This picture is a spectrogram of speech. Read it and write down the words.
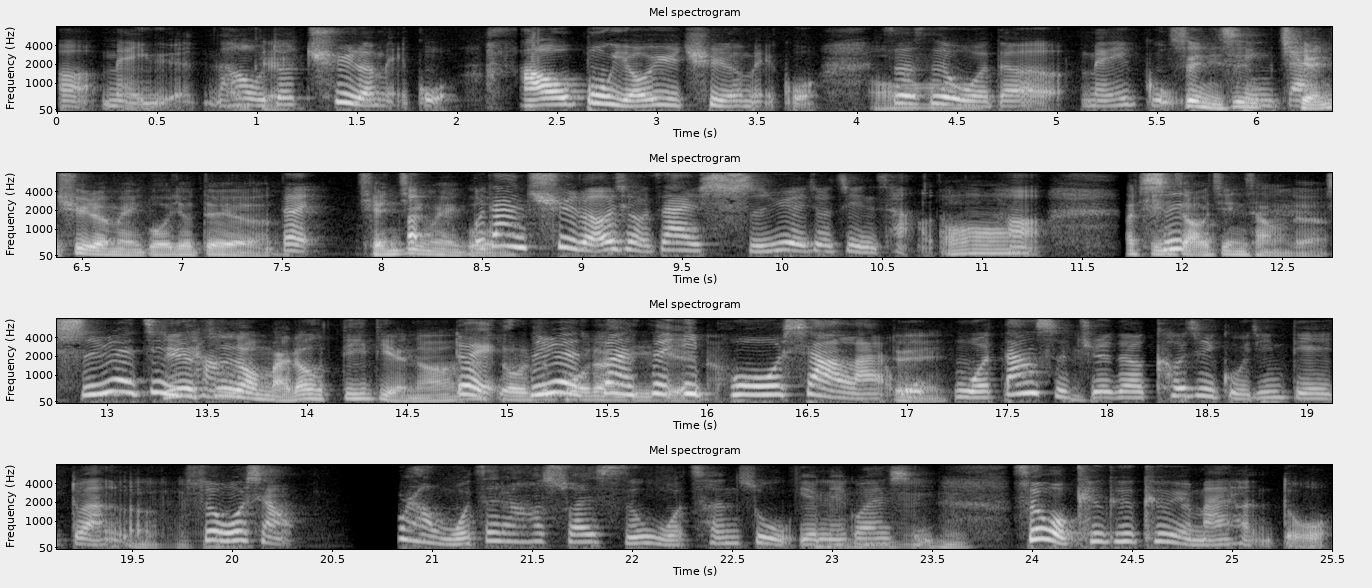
呃美元，然后我就去了美国，毫不犹豫去了美国。这是我的美股，所以你是钱去了美国就对了。对。前进美国，不但去了，而且我在十月就进场了。哦，好，啊，挺早进场的。十月进场，至少买到低点啊。对，十月算是一波下来。我我当时觉得科技股已经跌一段了，所以我想，不然我再让它摔十五，我撑住也没关系。所以我 QQQ 也买很多。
